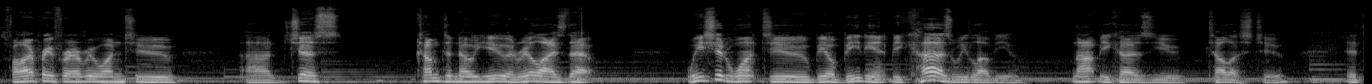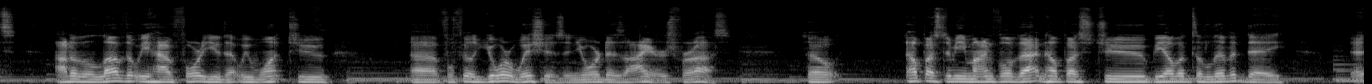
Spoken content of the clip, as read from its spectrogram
So, Father, I pray for everyone to uh, just come to know you and realize that we should want to be obedient because we love you, not because you tell us to. It's out of the love that we have for you that we want to uh, fulfill your wishes and your desires for us. So help us to be mindful of that and help us to be able to live a day, uh,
